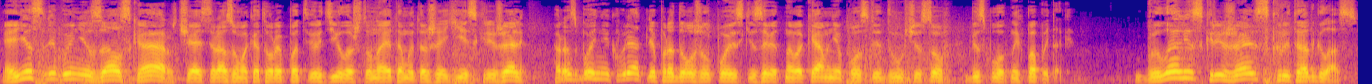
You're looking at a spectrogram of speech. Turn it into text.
Если бы не зал Скар, часть разума которой подтвердила, что на этом этаже есть скрижаль, разбойник вряд ли продолжил поиски заветного камня после двух часов бесплотных попыток. Была ли скрижаль скрыта от глаз?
